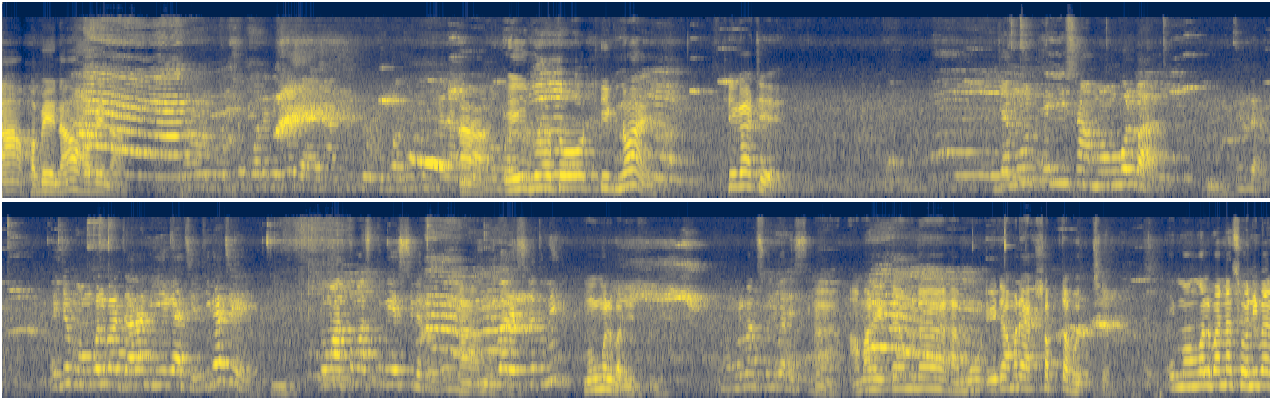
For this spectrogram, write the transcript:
না হবে না হবে না কিছু করে দেখে দেয় না কি করব বলো, কোনবেলা হ্যাঁ এইগুলো তো ঠিক নয়। ঠিক আছে। যেমন এই মঙ্গলবার। এই যে মঙ্গলবার যারা নিয়ে গেছে ঠিক আছে? তোমার তোমার তুমি এসেছিলে তো? হ্যাঁ, এসেছিলে তুমি? মঙ্গলবার মঙ্গলবারই মঙ্গলবার শনিবার এসেছিলে। হ্যাঁ আমার এটা আমরা হ্যাঁ এটা আমার এক সপ্তাহ হচ্ছে। এই মঙ্গলবার না শনিবার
